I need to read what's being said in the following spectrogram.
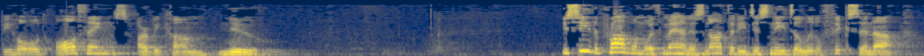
Behold, all things are become new. You see, the problem with man is not that he just needs a little fixing up.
